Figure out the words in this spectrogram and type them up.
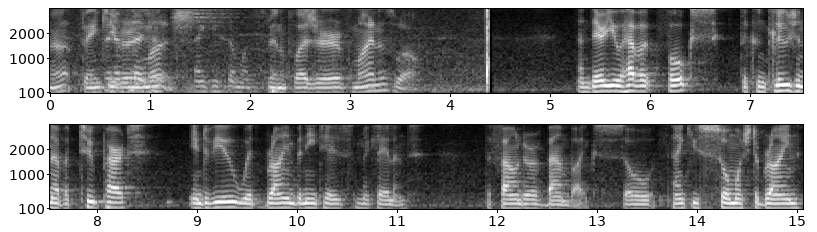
Yeah, thank you very pleasure. much. Thank you so much. It's been a pleasure of mine as well. And there you have it, folks. The conclusion of a two part interview with Bryan Benitez McClelland, the founder of Bambikes. So thank you so much to Bryan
